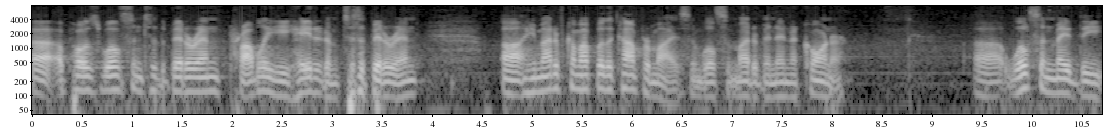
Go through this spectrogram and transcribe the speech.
uh, opposed Wilson to the bitter end? Probably he hated him to the bitter end. Uh, he might have come up with a compromise, and Wilson might have been in a corner. Uh, Wilson made the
